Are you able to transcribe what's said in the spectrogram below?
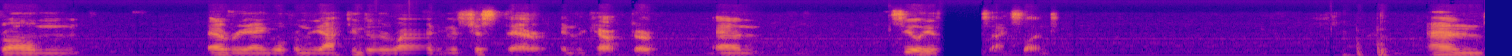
from every angle, from the acting to the writing, is just there in the character. And Celia is excellent. And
